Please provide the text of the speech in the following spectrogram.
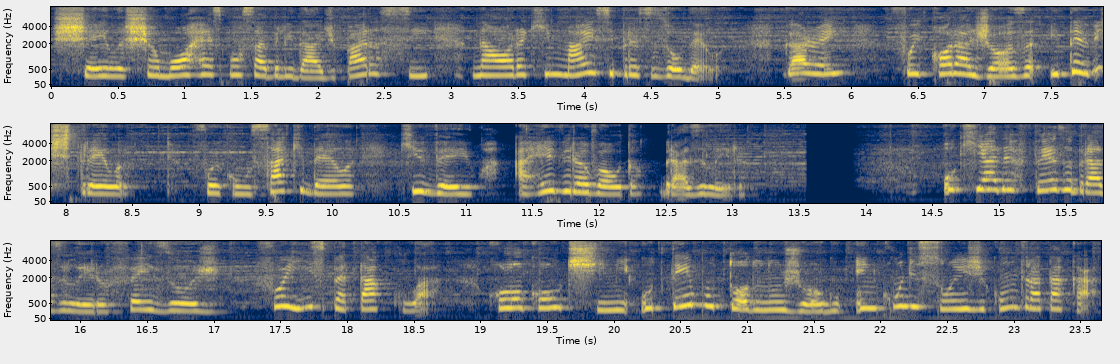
Sheila chamou a responsabilidade para si na hora que mais se precisou dela. Garey foi corajosa e teve estrela. Foi com o saque dela que veio a reviravolta brasileira. O que a defesa brasileira fez hoje foi espetacular colocou o time o tempo todo no jogo em condições de contra-atacar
